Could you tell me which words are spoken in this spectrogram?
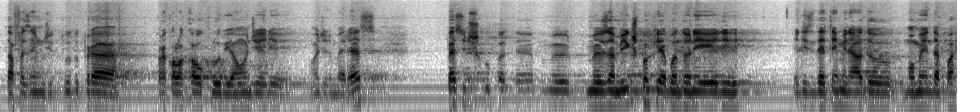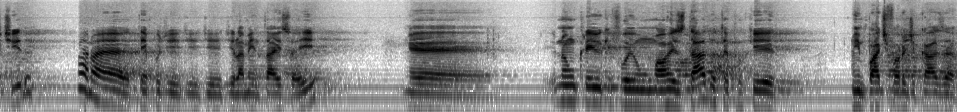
está fazendo de tudo para colocar o clube onde ele, onde ele merece. Peço desculpa até para meu, meus amigos porque abandonei ele, eles em determinado momento da partida, mas não é tempo de, de, de, de lamentar isso aí. É, eu não creio que foi um mau resultado, até porque o empate fora de casa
